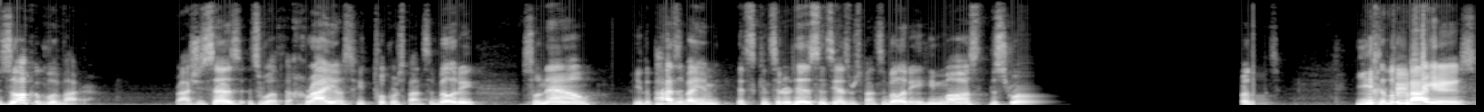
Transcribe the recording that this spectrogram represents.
Zakuk levar. Rashi says it's with the chrayos. He took responsibility, so now he deposited by him. It's considered his since he has responsibility. He must destroy. Yichid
